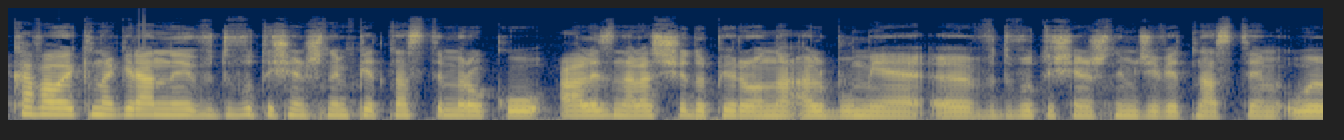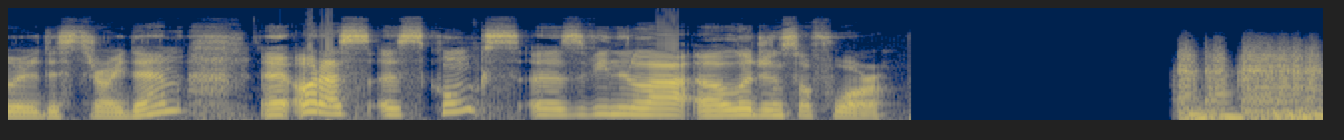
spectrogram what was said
Kawałek nagrany w 2015 roku, ale znalazł się dopiero na albumie w 2019 We Will Destroy Them. Oraz Skunks z winyla Legends of War. Thank you.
